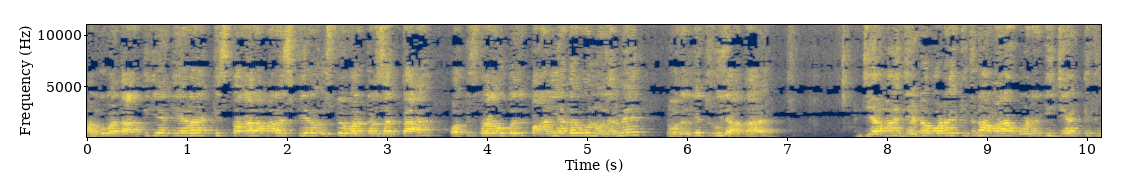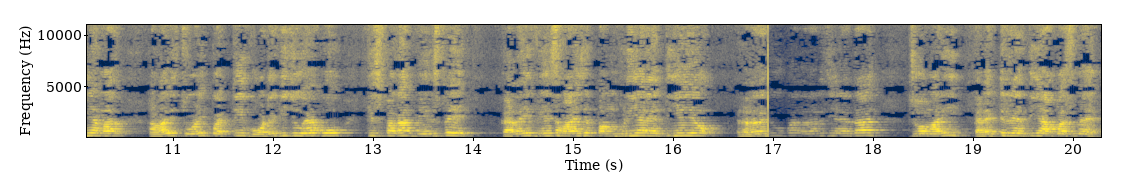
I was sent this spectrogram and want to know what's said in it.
हमको बताती है कि है ना, किस प्रकार हमारा स्पीयर उस पर वर्क कर सकता है और किस प्रकार ऊपर से पानी आता है, वो नोजल में, नोजल के थ्रू जाता है। जी, हमारा जेट ऑफ़ वाटर कितना हमारा वाटर की जेट कितनी हमारा चौड़ी पट्टी वाटर की जो है, वो किस प्रकार बेंस पे कर रही बेंस हमारी जो पंखुड़ियाँ रहती है जो रनर के ऊपर रनर जी रहता है। जो हमारी कनेक्टेड रहती है आपस में,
